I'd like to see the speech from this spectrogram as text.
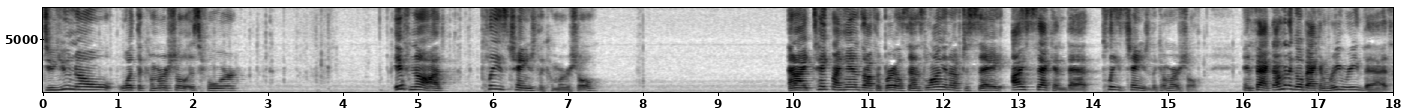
do you know what the commercial is for? If not, please change the commercial. And I take my hands off the Braille sense long enough to say, I second that. Please change the commercial. In fact, I'm going to go back and reread that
